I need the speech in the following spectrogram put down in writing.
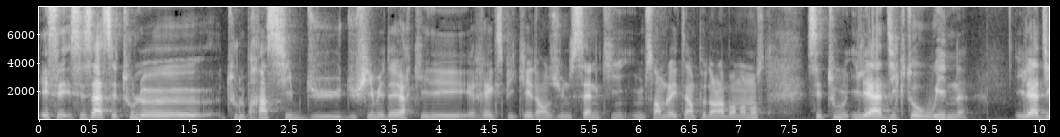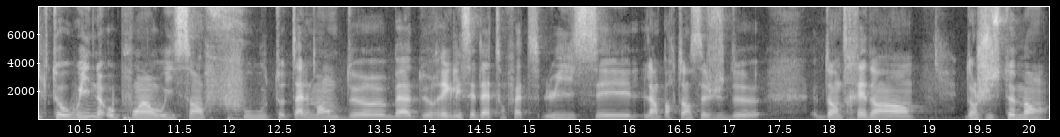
et c'est c'est ça, c'est tout le, tout le principe du, du film et d'ailleurs qui est réexpliqué dans une scène qui, il me semble, a été un peu dans la bande annonce. C'est tout, il est addict au win. Il est addict au win au point où il s'en fout totalement de, bah, de régler ses dettes en fait. Lui, c'est l'important, c'est juste de d'entrer dans, dans justement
